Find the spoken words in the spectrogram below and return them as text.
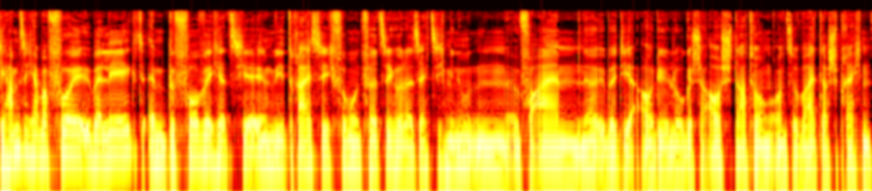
Die haben sich aber vorher überlegt, ähm, bevor wir jetzt hier irgendwie 30, 45 oder 60 Minuten vor allem ne, über die audiologische Ausstattung und so weiter sprechen,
